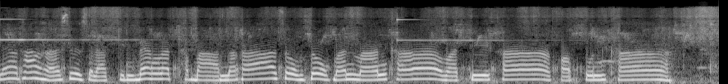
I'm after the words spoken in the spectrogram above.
แนวทางหาซื้อสลากกินแบ่งรัฐบาลนะคะโชคโชคมันมันค่ะสวัสดีค่ะ ขอบคุณค่ะ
